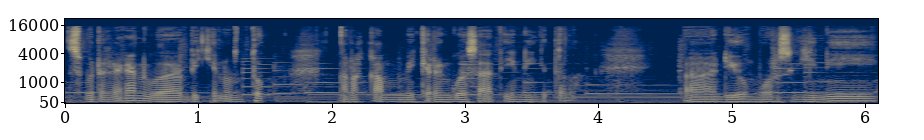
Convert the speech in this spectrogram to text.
sebenarnya kan gue bikin untuk ngerekam pemikiran gue saat ini gitu loh. Uh, di umur segini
